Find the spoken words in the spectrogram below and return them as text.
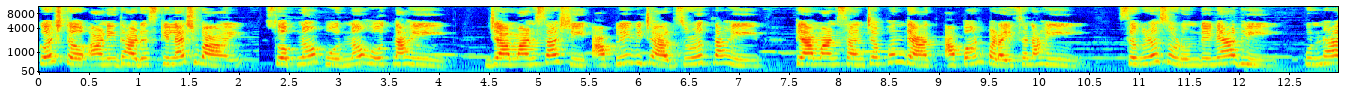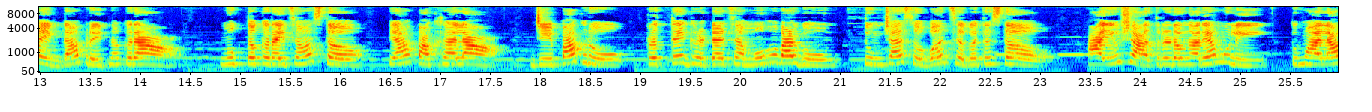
कष्ट आणि धाडस केल्याशिवाय स्वप्न पूर्ण होत नाही. ज्या माणसाशी आपले विचार जुळत नाहीत त्या माणसांच्या फंद्यात आपण पडायचं नाही. सगळं सोडून देण्याआधी पुन्हा एकदा प्रयत्न करा. मुक्त करायचं असतं त्या पाखराला. जे पाखरू प्रत्येक घरट्याचा मोह बाळगून तुमच्यासोबत जगत असतं. आयुष्यात रडवणाऱ्या मुली तुम्हाला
